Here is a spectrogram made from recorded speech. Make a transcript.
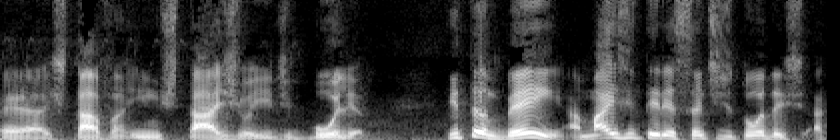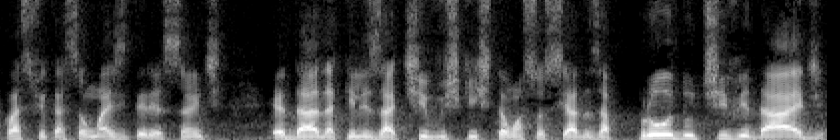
é, estava em um estágio aí de bolha. E também, a mais interessante de todas, a classificação mais interessante é dada àqueles ativos que estão associados à produtividade,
